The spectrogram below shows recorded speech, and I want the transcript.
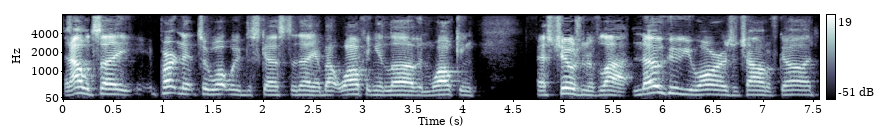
And I would say pertinent to what we've discussed today about walking in love and walking as children of light. Know who you are as a child of God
